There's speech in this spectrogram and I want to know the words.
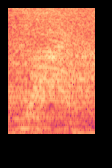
die.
